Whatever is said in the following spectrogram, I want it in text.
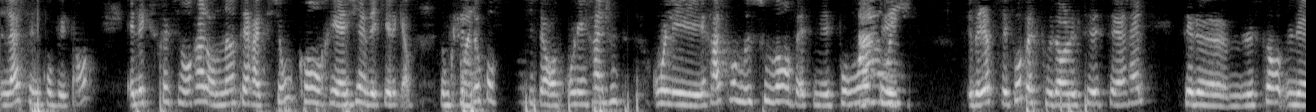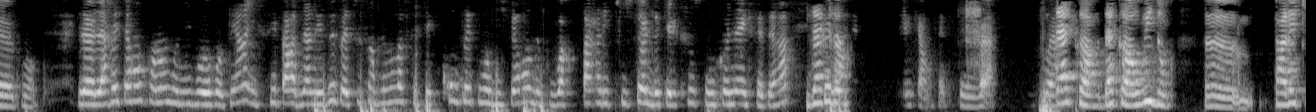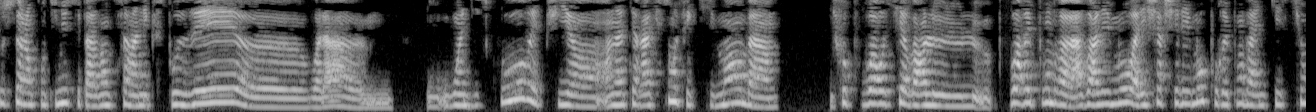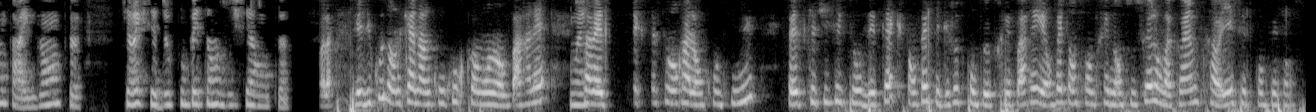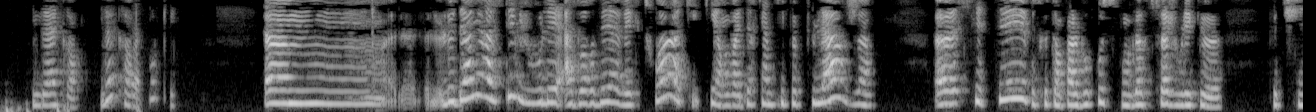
là, c'est une compétence. Et l'expression orale en interaction quand on réagit avec quelqu'un. Donc, c'est deux compétences différentes. On les rajoute, on les rassemble souvent en fait. Mais pour moi, Ah c'est oui, et d'ailleurs, c'est faux parce que dans le CECRL, c'est le, le, sort- le, comment, le- la référence en langue au niveau européen, il sépare bien les deux, bah, tout simplement parce que c'est complètement différent de pouvoir parler tout seul de quelque chose qu'on connaît, etc., d'accord. Quelqu'un, en fait. C'est- Voilà. Voilà. D'accord, d'accord, oui, donc euh, parler tout seul en continu, c'est par exemple faire un exposé, euh, voilà, euh, ou, un discours, et puis en, en interaction, effectivement, ben, il faut pouvoir aussi avoir le, le pouvoir répondre, avoir les mots, aller chercher les mots pour répondre à une question, par exemple. C'est vrai que c'est deux compétences différentes. voilà. Mais du coup, dans le cas d'un concours comme on en parlait, Oui, ça va être l'expression orale en continu. Parce que si c'est sur des textes, en fait, c'est quelque chose qu'on peut préparer. Et en fait, en s'entraînant tout seul, on va quand même travailler cette compétence. d'accord, d'accord, Ouais. ok. Euh, le dernier aspect que je voulais aborder avec toi, qui, qui est, on va dire, qui est un petit peu plus large, Euh, c'était parce que tu en parles beaucoup sur ton blog, c'est pour ça que je voulais que que tu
